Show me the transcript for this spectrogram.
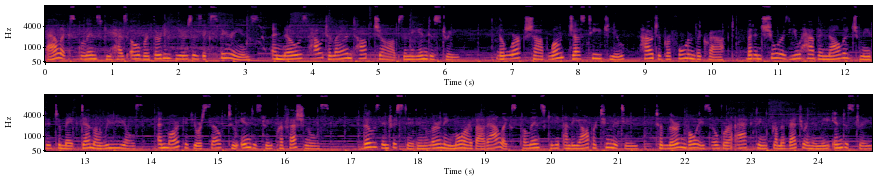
Alex Polinsky has over 30 years' experience and knows how to land top jobs in the industry. The workshop won't just teach you how to perform the craft, but ensures you have the knowledge needed to make demo reels and market yourself to industry professionals. Those interested in learning more about Alex Polinsky and the opportunity to learn voice-over acting from a veteran in the industry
